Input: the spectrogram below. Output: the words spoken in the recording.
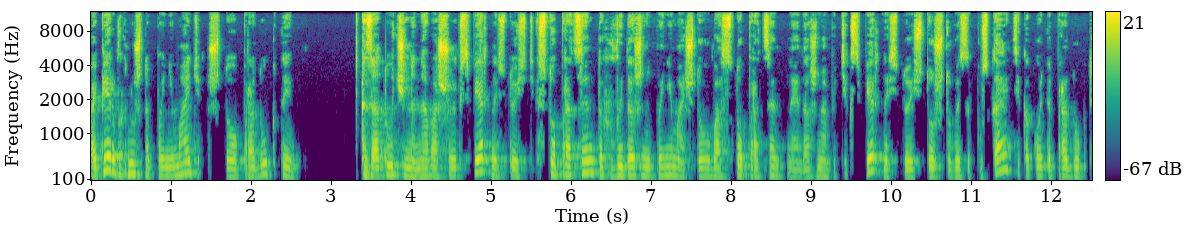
Во-первых, нужно понимать, что продукты заточены на вашу экспертность, то есть сто процентов вы должны понимать, что у вас стопроцентная должна быть экспертность, то есть то, что вы запускаете какой-то продукт,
